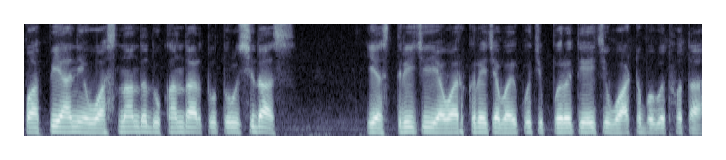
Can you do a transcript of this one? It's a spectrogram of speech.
पापी आणि वासनांद दुकानदार तो तुळशीदास या स्त्रीची या वारकऱ्याच्या बायकोची परत यायची वाट बघत होता.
